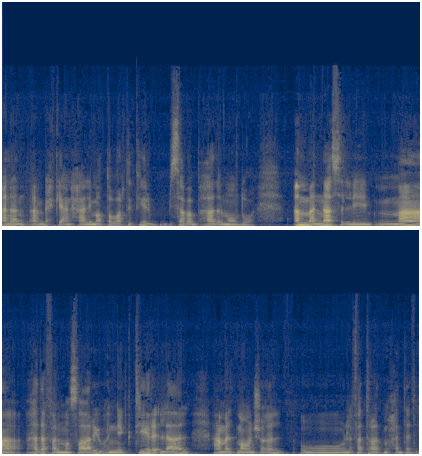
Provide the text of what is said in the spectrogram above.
أنا عم بحكي عن حالي ما تطورت كتير بسبب هذا الموضوع. أما الناس اللي ما هدفها المصاري وهن كتير قلال عملت معهم شغل ولفترات محددة.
